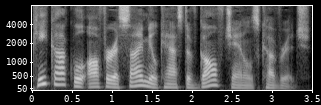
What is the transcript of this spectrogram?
Peacock will offer a simulcast of Golf Channel's coverage.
